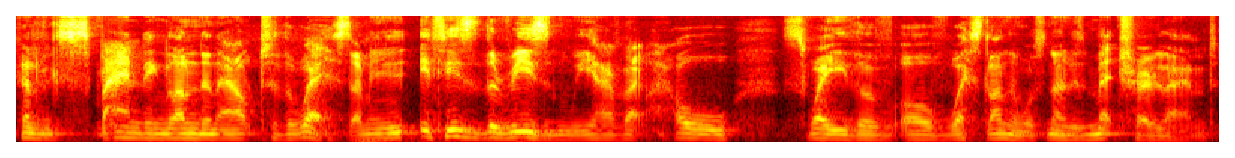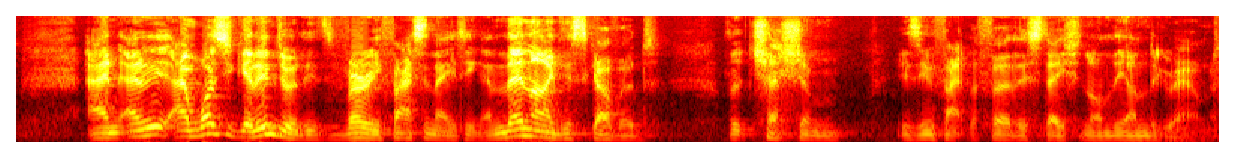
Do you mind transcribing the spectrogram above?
kind of expanding London out to the west. I mean, it is the reason we have that whole swathe of, of West London, what's known as Metroland. And, and, it, and once you get into it, it's very fascinating. And then I discovered that Chesham is in fact the furthest station on the underground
